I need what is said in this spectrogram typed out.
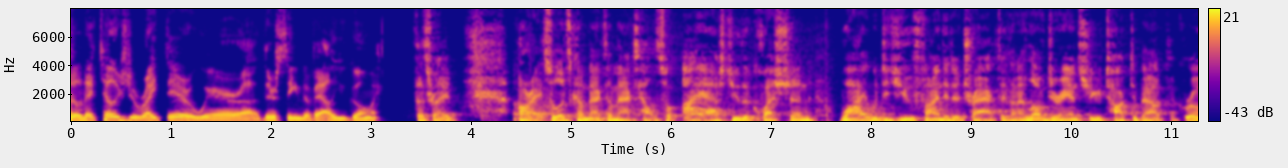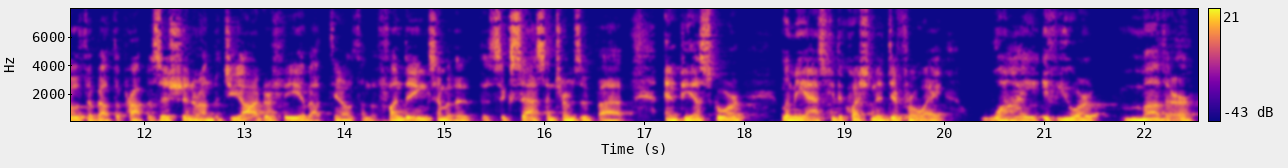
So that tells you right there where uh, they're seeing the value going that's right. All right. So let's come back to Max Health. So I asked you the question, why would, did you find it attractive? And I loved your answer. You talked about the growth, about the proposition, around the geography, about, you know, some of the funding, some of the, the success in terms of uh, NPS score. Let me ask you the question a different way. Why, if your mother,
